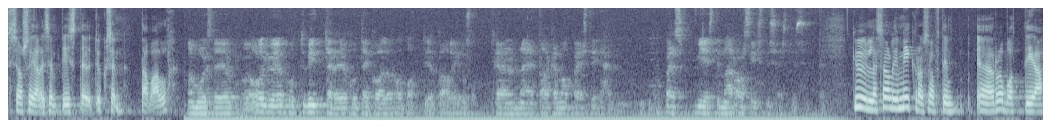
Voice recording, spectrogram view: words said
sosiaalisen pisteytyksen tavalla. Mä muistan, joku, joku Twitter, joku tekoälyrobotti, joka oli just käynyt näin, että aika nopeasti rupesi viestimään rasistisesti. Kyllä, se oli Microsoftin robotti ja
